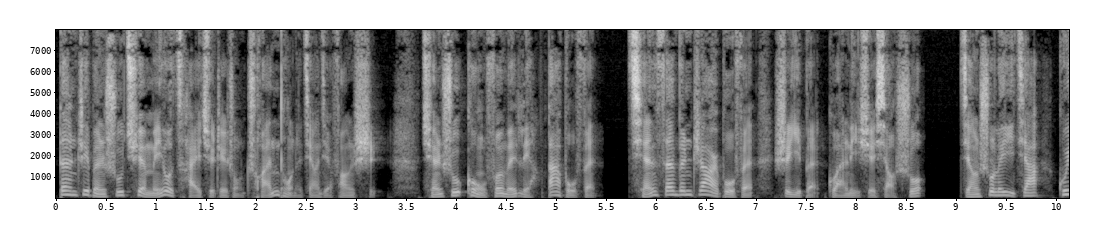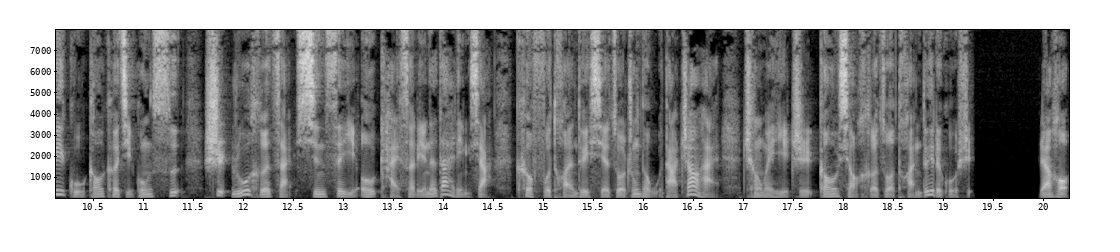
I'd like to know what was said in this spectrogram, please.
但这本书却没有采取这种传统的讲解方式。全书共分为两大部分，前三分之二部分是一本管理学小说。讲述了一家硅谷高科技公司是如何在新 CEO 凯瑟琳的带领下克服团队协作中的五大障碍，成为一支高效合作团队的故事。然后，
